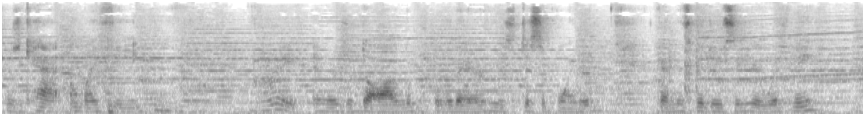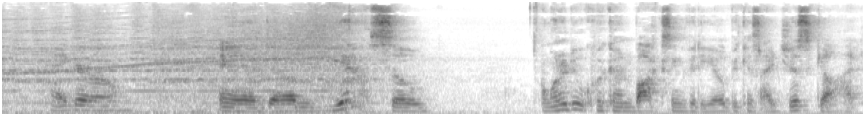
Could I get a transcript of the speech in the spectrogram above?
there's a cat on my feet. All right, and there's a dog over there who's disappointed. Got Miss Medusa here with me. Hey, girl. And um, yeah, so I want to do a quick unboxing video because I just got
